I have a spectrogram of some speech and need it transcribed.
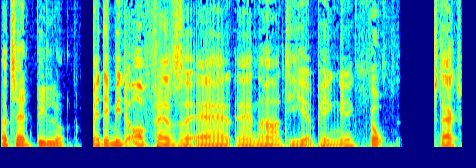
at tage et billån. Men det er mit opfattelse, at han, at han har de her penge, ikke? Stærkt.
